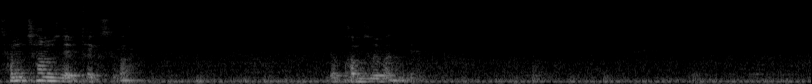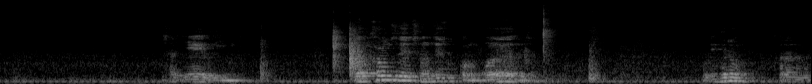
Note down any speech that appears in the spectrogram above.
3참수 fx가 몇 함수를 갖는데 자, 얘의 의미. 역함수의 전제 조건 뭐여야 되죠? 우리 해롱 잘하는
